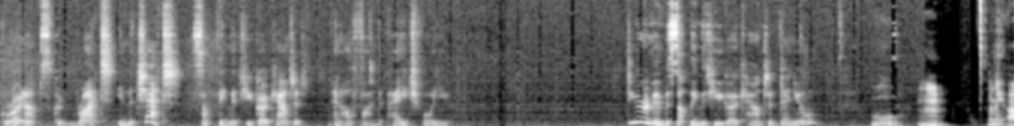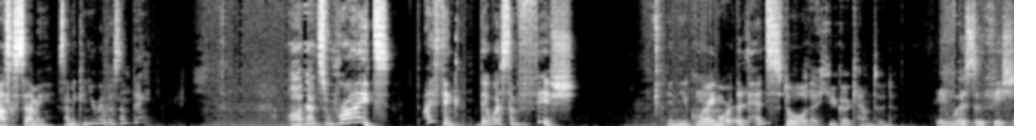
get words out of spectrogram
grown-ups could write in the chat something that Hugo counted and I'll find the page for you. Do you remember something that Hugo counted, Daniel? Ooh, hmm. Let me ask Sammy. Sammy, can you remember something? Oh, that's right! I think there were some fish in the aquarium or at the pet store that Hugo counted. There were some fish.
